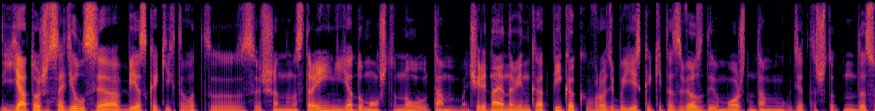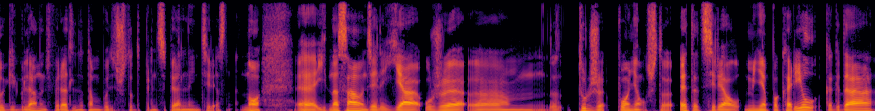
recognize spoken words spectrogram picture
я тоже садился без каких-то вот э, совершенно настроений. Я думал, что, ну, там, очередная новинка от Пикок, вроде бы есть какие-то звезды, можно там где-то что-то на досуге глянуть, вряд ли там будет что-то принципиально интересное. Но э, и на самом деле я уже э, тут же понял, что этот сериал меня покорил, когда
